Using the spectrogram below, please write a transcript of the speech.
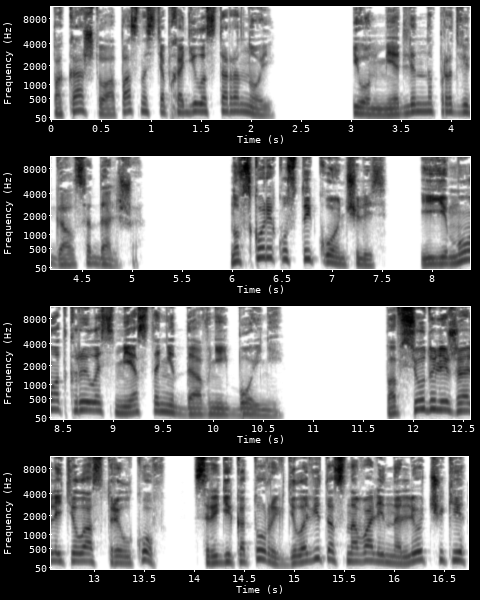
Пока что опасность обходила стороной, и он медленно продвигался дальше. Но вскоре кусты кончились, и ему открылось место недавней бойни. Повсюду лежали тела стрелков, среди которых деловито сновали налетчики,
